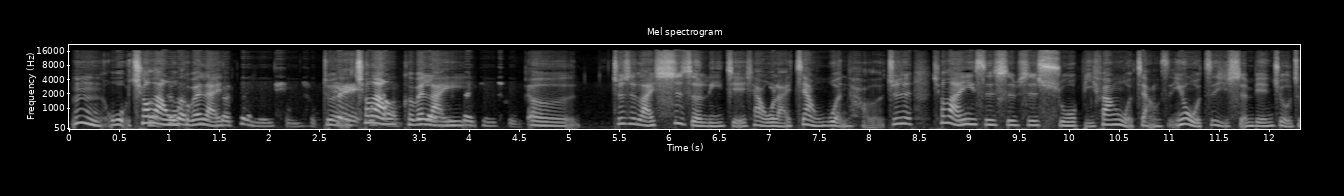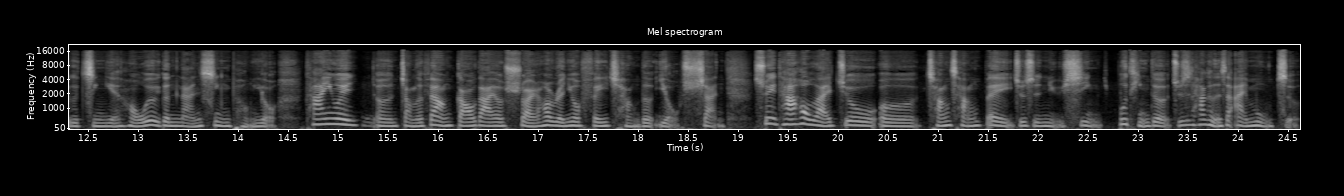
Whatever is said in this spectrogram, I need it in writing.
嗯，我秋兰，我可不可以来证明清楚？对，秋兰，可不可以来清楚？呃。就是来试着理解一下，我来这样问好了。就是秋兰意思是不是说，比方我这样子，因为我自己身边就有这个经验哈。我有一个男性朋友，他因为嗯长得非常高大又帅，然后人又非常的友善，所以他后来就呃常常被就是女性不停的就是他可能是爱慕者，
